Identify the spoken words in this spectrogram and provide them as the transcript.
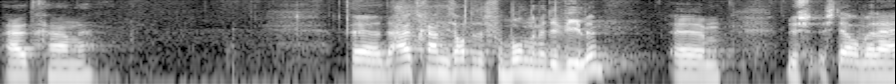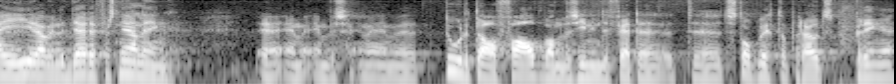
uitgaande. Uh, de uitgaande is altijd verbonden met de wielen. Um, dus stel we rijden hier in de derde versnelling uh, en, en, toerental valt, want we zien in de verte het, uh, het stoplicht op rood springen.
